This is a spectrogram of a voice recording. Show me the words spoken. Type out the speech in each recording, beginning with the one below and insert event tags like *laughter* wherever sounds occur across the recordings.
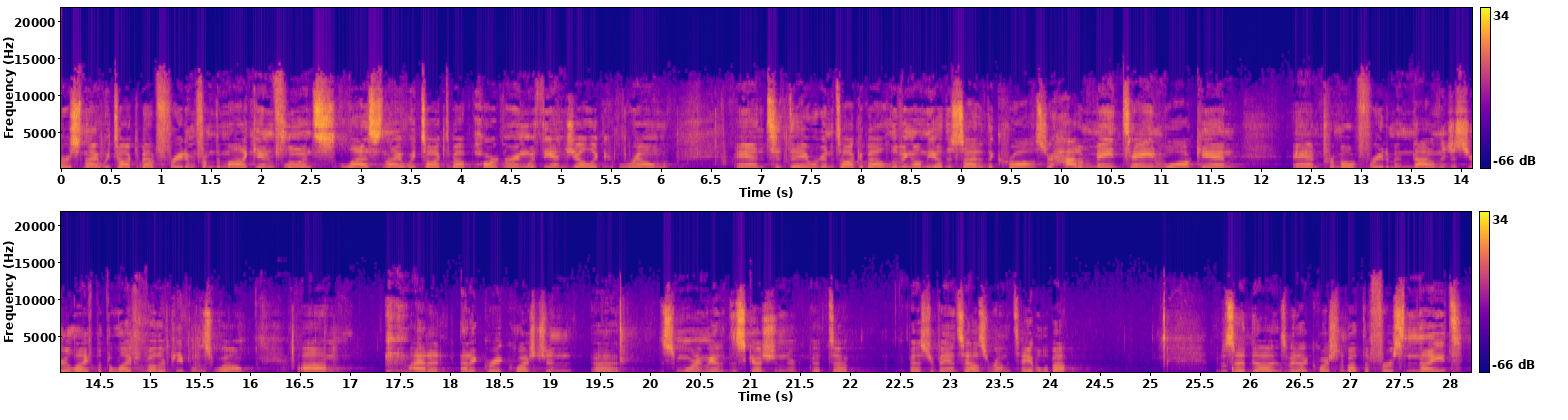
First night, we talked about freedom from demonic influence. Last night, we talked about partnering with the angelic realm. And today, we're going to talk about living on the other side of the cross, or how to maintain, walk in, and promote freedom in not only just your life, but the life of other people as well. Um, *clears throat* I had a, had a great question uh, this morning. We had a discussion at uh, Pastor Van's house around the table about people said, uh, somebody had a question about the first night.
